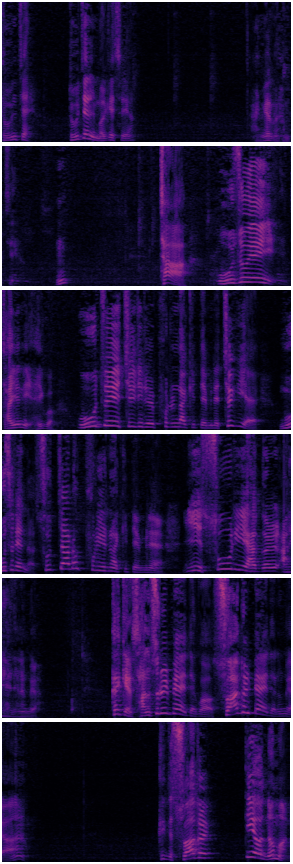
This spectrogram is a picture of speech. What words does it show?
두 번째. 두 번째는 뭐겠어요? 아, 여러분, 한번 지 응? 자, 우주의 자연이 아니고 우주의 진리를 풀어놨기 때문에 저기에 무엇을 했나 숫자로 풀어놨기 때문에 이 수리학을 알아야 되는 거야. 그러니까 산수를 배워야 되고 수학을 배워야 되는 거야. 그러니까 수학을 뛰어넘은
